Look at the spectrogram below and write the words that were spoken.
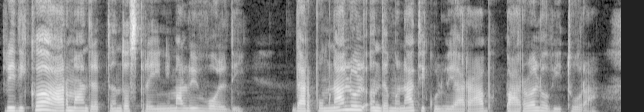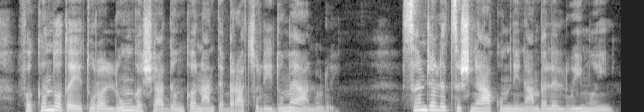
ridică arma îndreptând-o spre inima lui Voldi, dar pumnalul îndemânaticului arab pară lovitura, făcând o tăietură lungă și adâncă în antebrațul idumeanului. Sângele țâșnea acum din ambele lui mâini.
